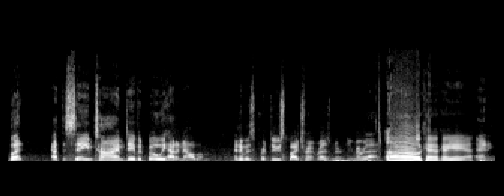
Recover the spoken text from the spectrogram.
but at the same time, David Bowie had an album, and it was produced by Trent Reznor. Do you remember that? Oh, okay, okay, yeah, yeah. Anyway,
